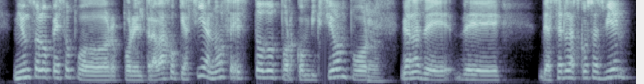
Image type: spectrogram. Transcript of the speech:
ni un solo peso por, por el trabajo que hacía, ¿no? O sea, es todo por convicción, por ganas de, de, de, hacer las cosas bien.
